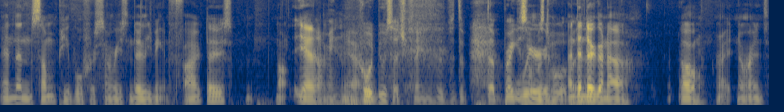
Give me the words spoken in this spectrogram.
And then some people, for some reason, they're leaving in five days. Not Yeah, I mean, Yeah. who would do such a thing? The, the, the break is weird. almost over. and then they're gonna. Oh, right, never mind.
